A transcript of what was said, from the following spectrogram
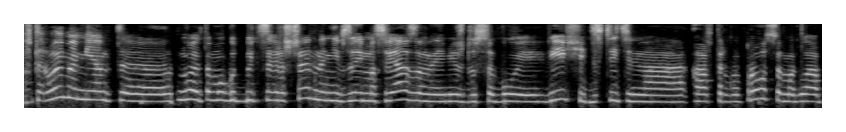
второй момент, э, ну, это могут быть совершенно не взаимосвязанные между собой вещи. Действительно, автор вопроса могла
